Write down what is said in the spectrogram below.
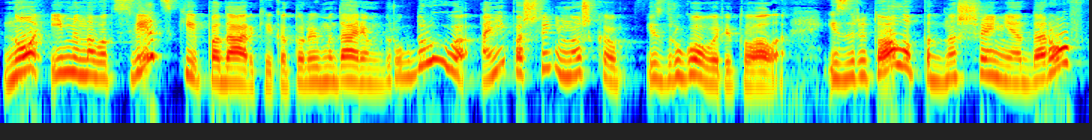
Но именно вот светские подарки подарки, которые мы дарим друг другу, они пошли немножко из другого ритуала. Из ритуала подношения даров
